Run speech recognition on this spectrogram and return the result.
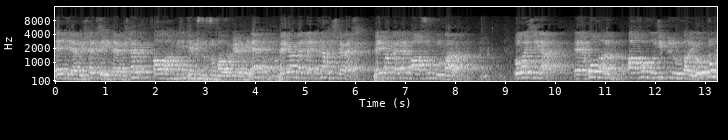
etkilenmişler, zehirlenmişler. Allah'ın bizi temiz tutsun fazla göreviyle. Peygamberler günah işlemez. Peygamberler masum kullardır. Dolayısıyla e, onların affı mucib bir durumları yoktur.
